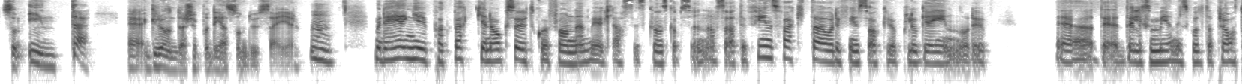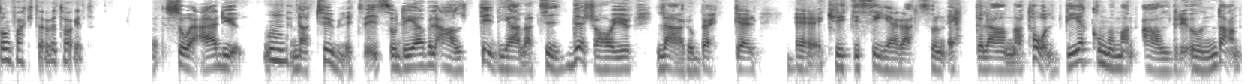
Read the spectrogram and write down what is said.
som inte eh, grundar sig på det som du säger. Mm. Men det hänger ju på att böckerna också utgår från en mer klassisk kunskapssyn, alltså att det finns fakta och det finns saker att plugga in och det, eh, det, det är liksom meningsfullt att prata om fakta överhuvudtaget. Så är det ju mm. naturligtvis och det är väl alltid i alla tider så har ju läroböcker eh, kritiserats från ett eller annat håll. Det kommer man aldrig undan.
